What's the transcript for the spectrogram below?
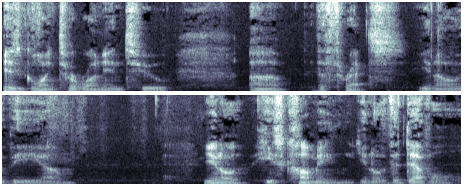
is going to run into uh, the threats, you know, the, um, you know, he's coming, you know, the devil,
